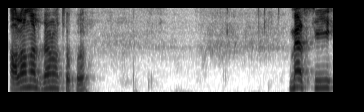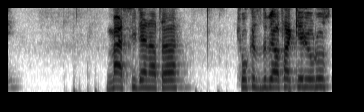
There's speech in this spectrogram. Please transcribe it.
alamaz lan o topu. Messi. Messi'den ata. Çok hızlı bir atak geliyoruz.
